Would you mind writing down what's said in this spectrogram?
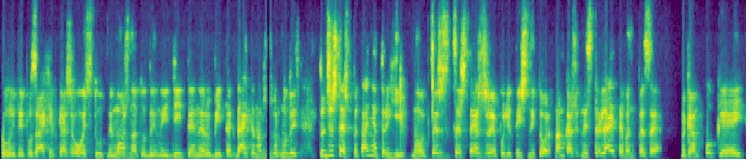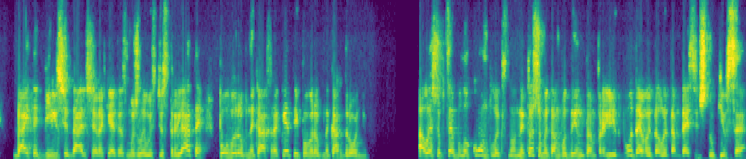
Коли типу захід каже: ось тут не можна, туди не йдіть, те не робіть. Так дайте нам Ну, дивись, тут же ж теж питання торгів. Ну це ж це ж теж е, політичний торг. Нам кажуть, не стріляйте в НПЗ. Ми кажемо, окей, дайте більше далі ракети з можливістю стріляти по виробниках ракет і по виробниках дронів. Але щоб це було комплексно, не то, що ми там в один там приліт буде, ви дали там 10 штук і все.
